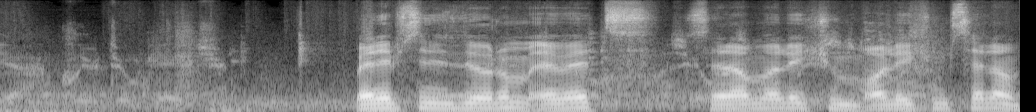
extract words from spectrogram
Yeah, clear to engage. Ben hepsini izliyorum. Evet. Selamünaleyküm. Aleyküm selam.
